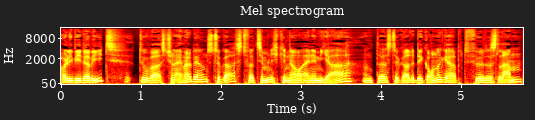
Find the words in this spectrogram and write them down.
Olivier David, du warst schon einmal bei uns zu Gast, vor ziemlich genau einem Jahr, und da hast du gerade begonnen gehabt, für das Lamm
